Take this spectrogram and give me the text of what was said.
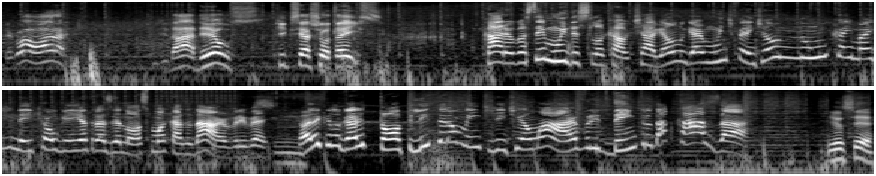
Chegou a hora de dar adeus. O que, que você achou, Thaís? Cara, eu gostei muito desse local, Thiago. É um lugar muito diferente. Eu nunca imaginei que alguém ia trazer nós pra uma casa da árvore, velho. Sim. Olha que lugar top. Literalmente, gente, é uma árvore dentro da casa. E você?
